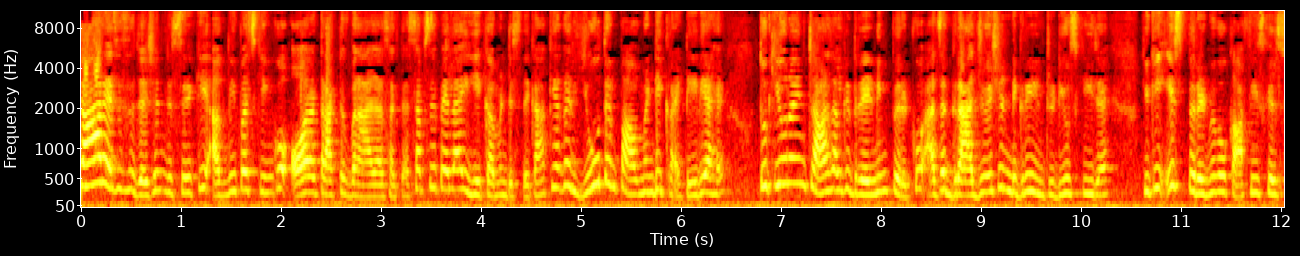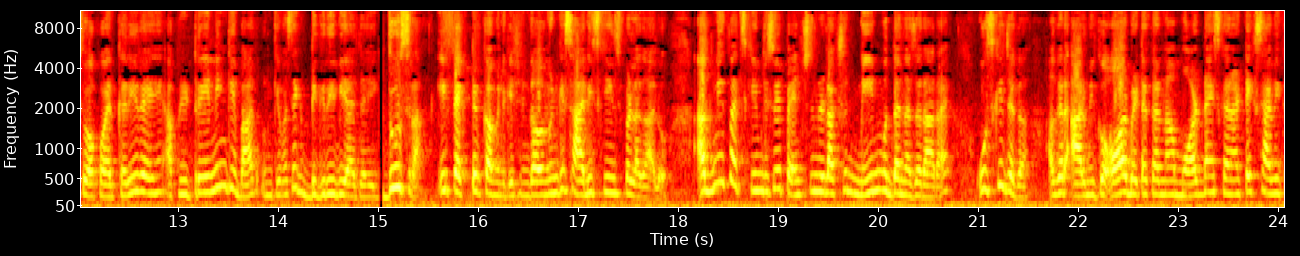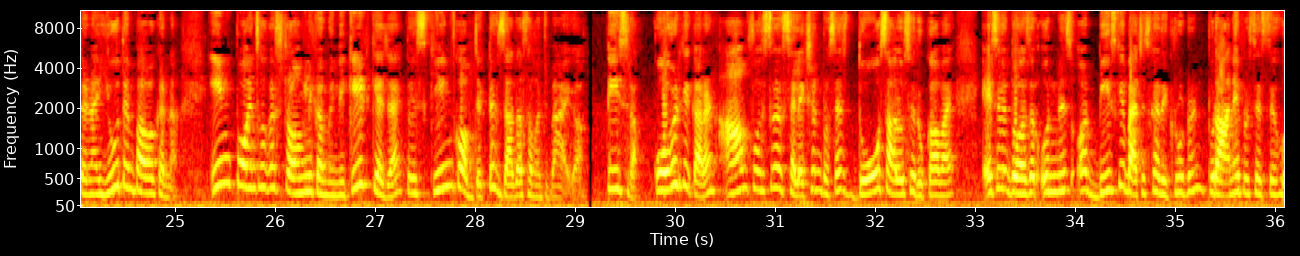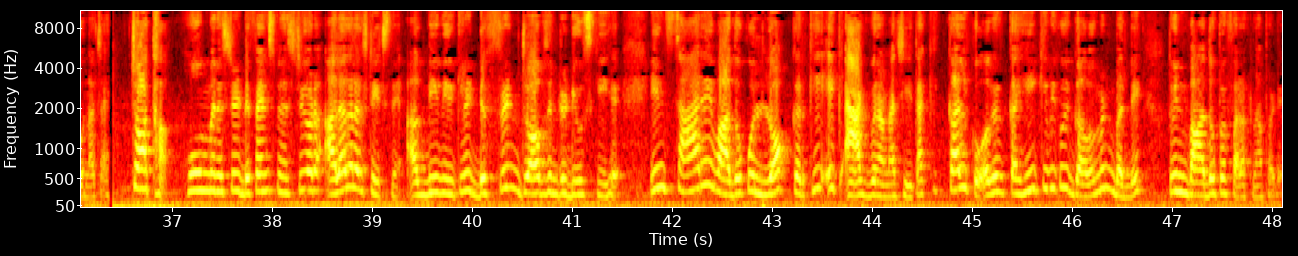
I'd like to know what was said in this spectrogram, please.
चार ऐसे सजेशन जिससे कि अग्निपथ स्कीम को और अट्रैक्टिव बनाया जा सकता है। सबसे पहला ये कमेंट जिसने कहा कि अगर यूथ एम्पावरमेंट ही क्राइटेरिया है तो क्यों ना इन चार साल के ट्रेनिंग पीरियड को as a graduation degree introduce की जाए? क्योंकि इस पीरियड में वो काफ़ी स्किल्स तो अक्वायर कर ही रहे हैं। अपनी ट्रेनिंग के बाद उनके पास एक डिग्री भी आ जाएगी। दूसरा इफ़ेक्टिव कम्युनिकेशन गवर्नमेंट की सारी स्कीम्स पर लगा लो। अग्निपथ स्कीम जिसमें पेंशन रिडक्शन मेन मुद्दा नज़र आ रहा है, उसकी जगह अगर आर्मी को और बेटर करना मॉडर्नाइज करना टेक्स हैवी करना यूथ एम्पावर करना, इन पॉइंट्स को अगर स्ट्रांगली कम्युनिकेट किया जाए तो स्कीम का ऑब्जेक्टिव ज़्यादा समझ में आएगा। तीसरा कोविड के कारण आर्म फोर्सेस का सिलेक्शन प्रोसेस दो सालों से रुका हुआ है। ऐसे में 2019 और 20 के बैचेस का रिक्रूटमेंट पुराने प्रोसेस से होना चाहिए। चौथा होम मिनिस्ट्री डिफेंस मिनिस्ट्री और अलग अलग स्टेट्स ने अग्निवीर के लिए डिफरेंट जॉब्स इंट्रोड्यूस की है। इन सारे वादों को लॉक करके एक एक्ट बनाना चाहिए, ताकि कल को अगर कहीं की भी कोई गवर्नमेंट बदले तो इन वादों पर फ़र्क ना पड़े।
